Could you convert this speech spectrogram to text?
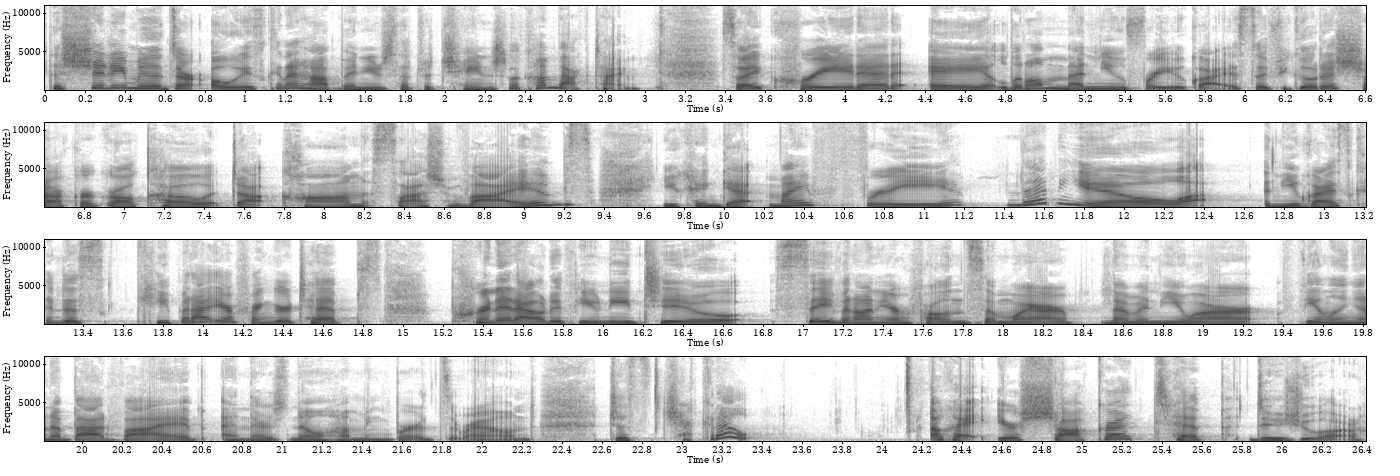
the shitty moods are always going to happen. You just have to change the comeback time. So I created a little menu for you guys. So if you go to chakragirlco.com slash vibes, you can get my free menu and you guys can just keep it at your fingertips, print it out if you need to, save it on your phone somewhere. Then when you are feeling in a bad vibe and there's no hummingbirds around, just check it out. Okay, your chakra tip du jour.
